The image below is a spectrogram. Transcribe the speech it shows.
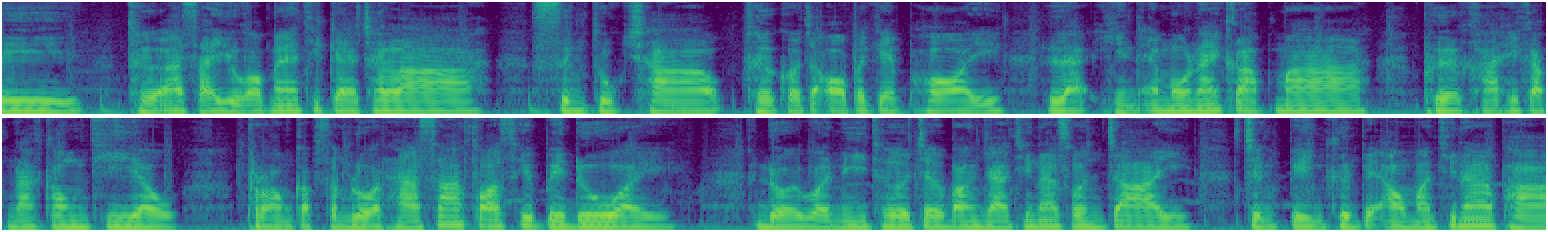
รี่ เธออาศัยอยู่กับแม่ที่แก่ชรา ซึ่งทุกเช้า เธอก็จะออกไปเก็บหอย และหินแอมโมไนต์กลับมา เพื่อขายให้กับนักท่องเที่ยว พร้อมกับสำรวจหาซากฟอสซิลไปด้วย โดยวันนี้เธอเจอบางอย่างที่น่าสนใจ จึงปีนขึ้นไปเอามันที่หน้าผา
